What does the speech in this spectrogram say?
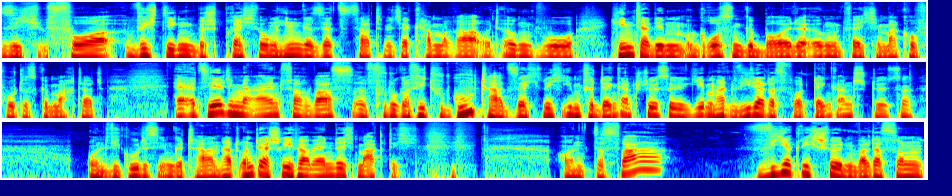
sich vor wichtigen Besprechungen hingesetzt hat mit der Kamera und irgendwo hinter dem großen Gebäude irgendwelche Makrofotos gemacht hat. Er erzählte mir einfach, was äh, Fotografie tut gut tatsächlich ihm für Denkanstöße gegeben hat, wieder das Wort Denkanstöße und wie gut es ihm getan hat. Und er schrieb am Ende, ich mag dich. Und das war wirklich schön, weil das so ein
